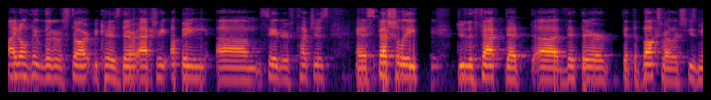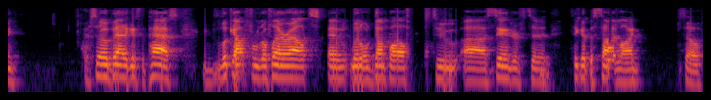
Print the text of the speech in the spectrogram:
I don't think they're going to start because they're actually upping um, Sanders' touches, and especially due to the fact that uh, that they're that the Bucks rather, excuse me, are so bad against the pass. You look out for little flare outs and little dump offs to uh, Sanders to take up the sideline. So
